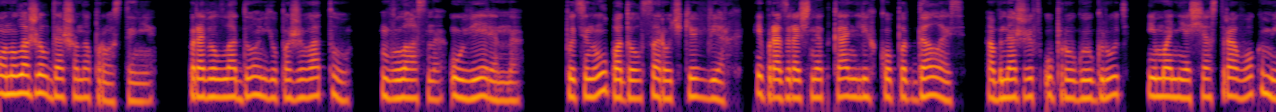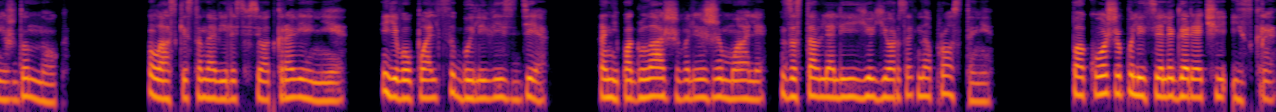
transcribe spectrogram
Он уложил Дашу на простыни, провел ладонью по животу, властно, уверенно, потянул подол сорочки вверх, и прозрачная ткань легко поддалась, обнажив упругую грудь и манящий островок между ног. Ласки становились все откровеннее, его пальцы были везде. Они поглаживали, сжимали, заставляли ее ёрзать на простыни. По коже полетели горячие искры,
